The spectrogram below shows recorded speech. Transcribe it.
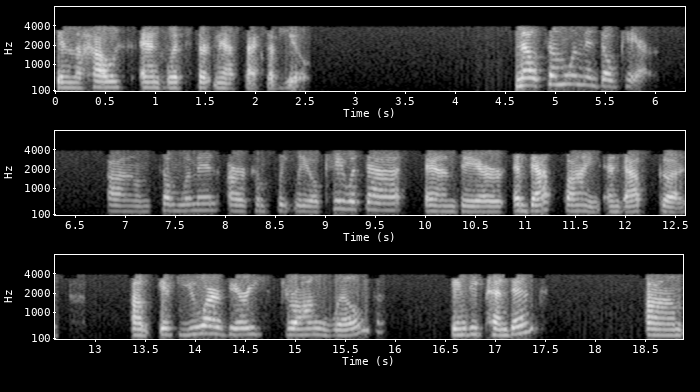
in the house and with certain aspects of you. Now, some women don't care. Um, some women are completely okay with that, and they're and that's fine, and that's good. Um, if you are very strong-willed independent um,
